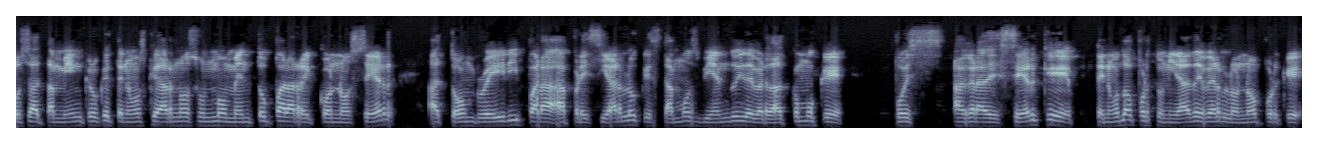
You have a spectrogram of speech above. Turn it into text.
o sea, también creo que tenemos que darnos un momento para reconocer a Tom Brady, para apreciar lo que estamos viendo y de verdad como que, pues, agradecer que tenemos la oportunidad de verlo, ¿no? Porque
